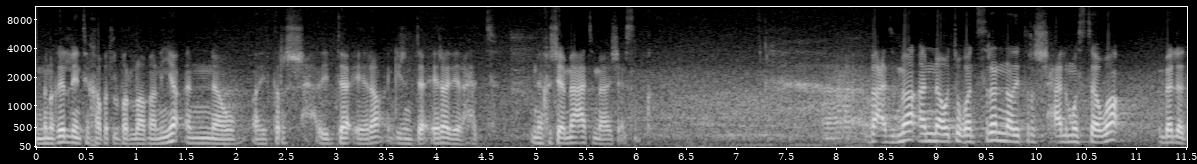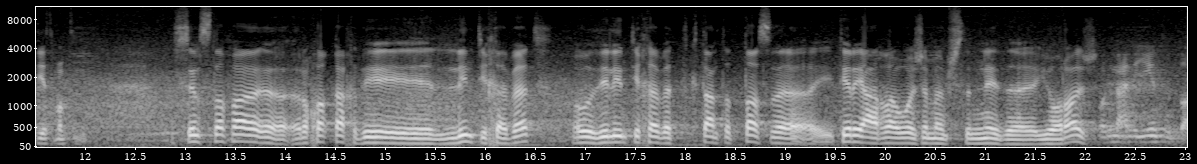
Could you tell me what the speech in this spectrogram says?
من غير الانتخابات البرلمانية أنه يترشح الدائره كيجي الدائره ديال حد من جماعة مع جاسم بعد ما أنه تغنسر أنه يترشح على مستوى بلدية منطقة. السي مصطفى رقاقة خدي الانتخابات ودي الانتخابات كتان تطاس تيري على الرواج ما باش تنيد يوراج. والمعنيين أه،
